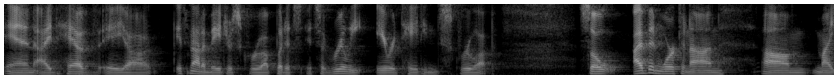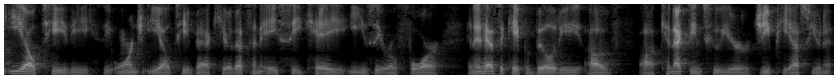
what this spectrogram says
and I'd have a. Uh, it's not a major screw up, but it's it's a really irritating screw up. So I've been working on um, my ELT, the the orange ELT back here. That's an ACK E04, and it has the capability of uh, connecting to your GPS unit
